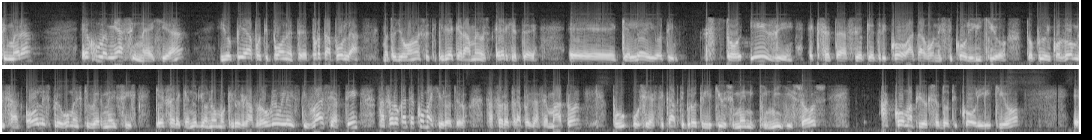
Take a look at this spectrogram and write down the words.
σήμερα, έχουμε μια συνέχεια η οποία αποτυπώνεται πρώτα απ' όλα με το γεγονός ότι η κυρία Κεραμέως έρχεται ε, και λέει ότι στο ήδη εξετασιοκεντρικό ανταγωνιστικό λύκειο το οποίο οικοδόμησαν όλες οι προηγούμενες κυβερνήσεις και έφερε καινούριο νόμο ο κύριος Γαβρόγλου λέει στη βάση αυτή θα φέρω κάτι ακόμα χειρότερο. Θα φέρω τράπεζα θεμάτων που ουσιαστικά από την πρώτη λυκείου σημαίνει κυνήγι σως, ακόμα πιο εξαντοτικό λύκειο ε,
